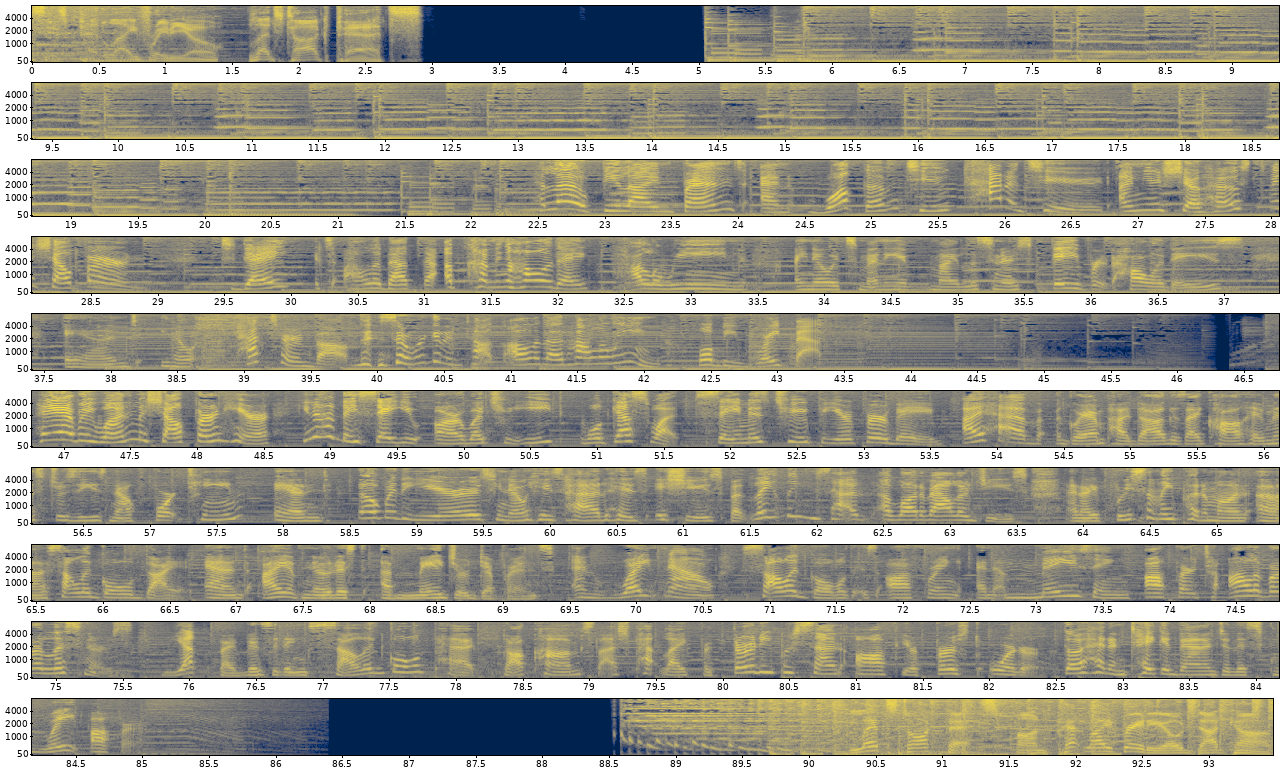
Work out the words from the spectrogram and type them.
This is Pet Life Radio. Let's talk pets. Hello, feline friends, and welcome to Catitude. I'm your show host, Michelle Fern. Today, it's all about the upcoming holiday, Halloween. I know it's many of my listeners' favorite holidays, and you know, cats are involved. So, we're going to talk all about Halloween. We'll be right back. Hey everyone, Michelle Fern here. You know how they say you are what you eat? Well, guess what? Same is true for your fur babe. I have a grandpa dog, as I call him. Mr. Z is now 14, and over the years, you know, he's had his issues, but lately he's had a lot of allergies. And I've recently put him on a solid gold diet, and I have noticed a major difference. And right now, Solid Gold is offering an amazing offer to all of our listeners. Yep, by visiting solidgoldpet.com slash petlife for 30% off your first order. Go ahead and take advantage of this great offer. Let's Talk Pets on PetLifeRadio.com.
